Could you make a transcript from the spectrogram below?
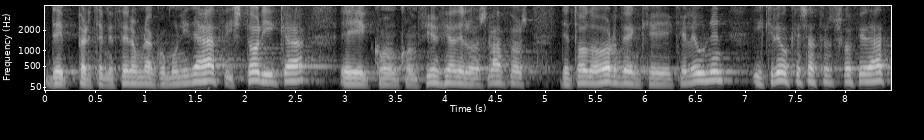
de pertenecer a una comunidad histórica, eh, con conciencia de los lazos de todo orden que, que, le unen, y creo que esa sociedad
